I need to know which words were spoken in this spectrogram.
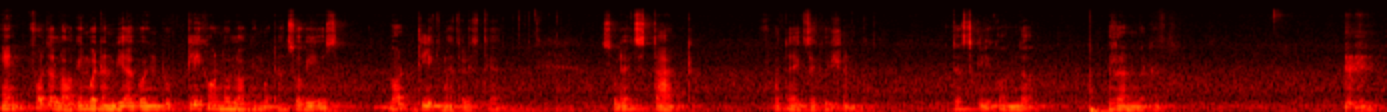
And for the login button we are going to click on the login button. So we use dot click method is there. So let's start for the execution. Just click on the run button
